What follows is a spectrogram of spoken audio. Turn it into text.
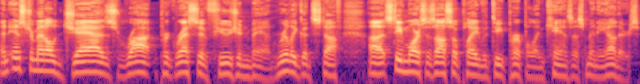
an instrumental jazz, rock, progressive fusion band. Really good stuff. Uh, Steve Morse has also played with Deep Purple and Kansas, many others.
